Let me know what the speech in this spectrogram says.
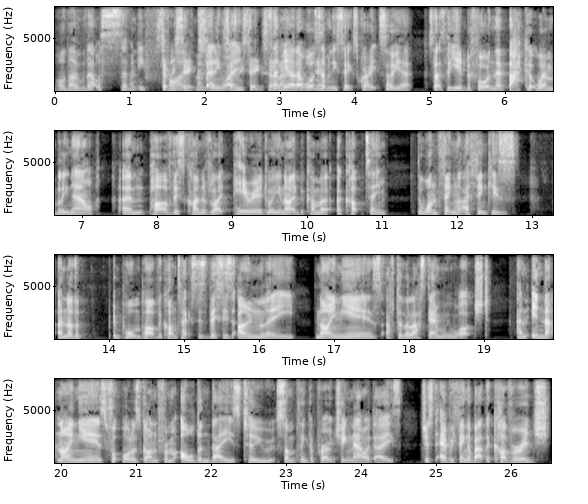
Although that was 75. 76. But anyway, 76, Seven- yeah, that was yeah. 76. Great. So, yeah. So that's the year before, and they're back at Wembley now. Um, part of this kind of like period where United become a, a cup team. The one thing that I think is another important part of the context is this is only nine years after the last game we watched. And in that nine years, football has gone from olden days to something approaching nowadays. Just everything about the coverage.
